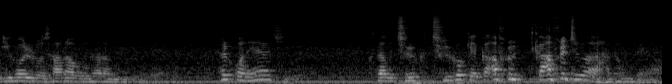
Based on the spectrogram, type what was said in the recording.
이걸로 살아온 사람들인데 할 건 해야지. 그다음 즐, 즐겁게 까불 까불지만 않으면 돼요.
